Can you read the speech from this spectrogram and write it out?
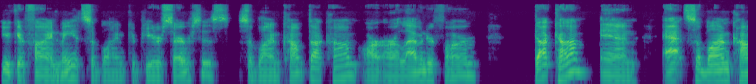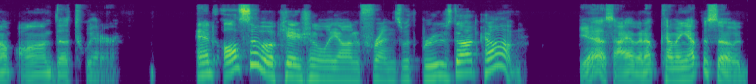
You can find me at Sublime Computer Services, SublimeComp.com, RRLavenderFarm.com, and at SublimeComp on the Twitter. And also occasionally on friendswithbrews.com. Yes, I have an upcoming episode.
